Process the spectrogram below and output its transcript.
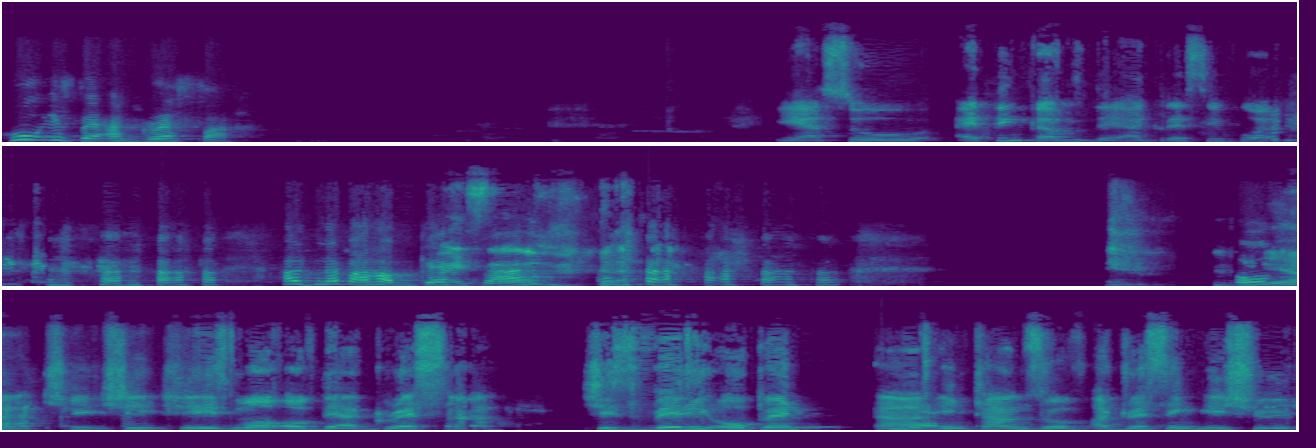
Who is the aggressor? Yeah, so I think I'm the aggressive one. I'd never have guessed Myself. that. okay. Yeah, she, she, she is more of the aggressor. She's very open uh, Yes. in terms of addressing issues.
